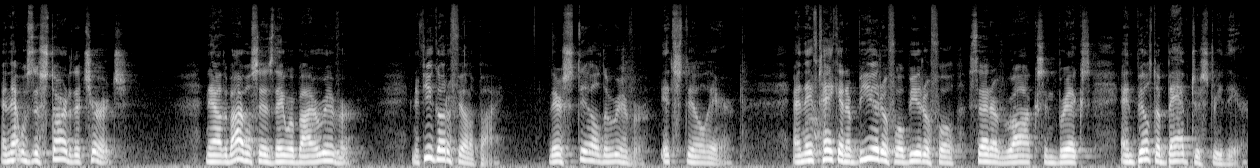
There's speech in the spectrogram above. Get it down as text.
and that was the start of the church. Now, the Bible says they were by a river. And if you go to Philippi, there's still the river, it's still there. And they've taken a beautiful, beautiful set of rocks and bricks and built a baptistry there.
